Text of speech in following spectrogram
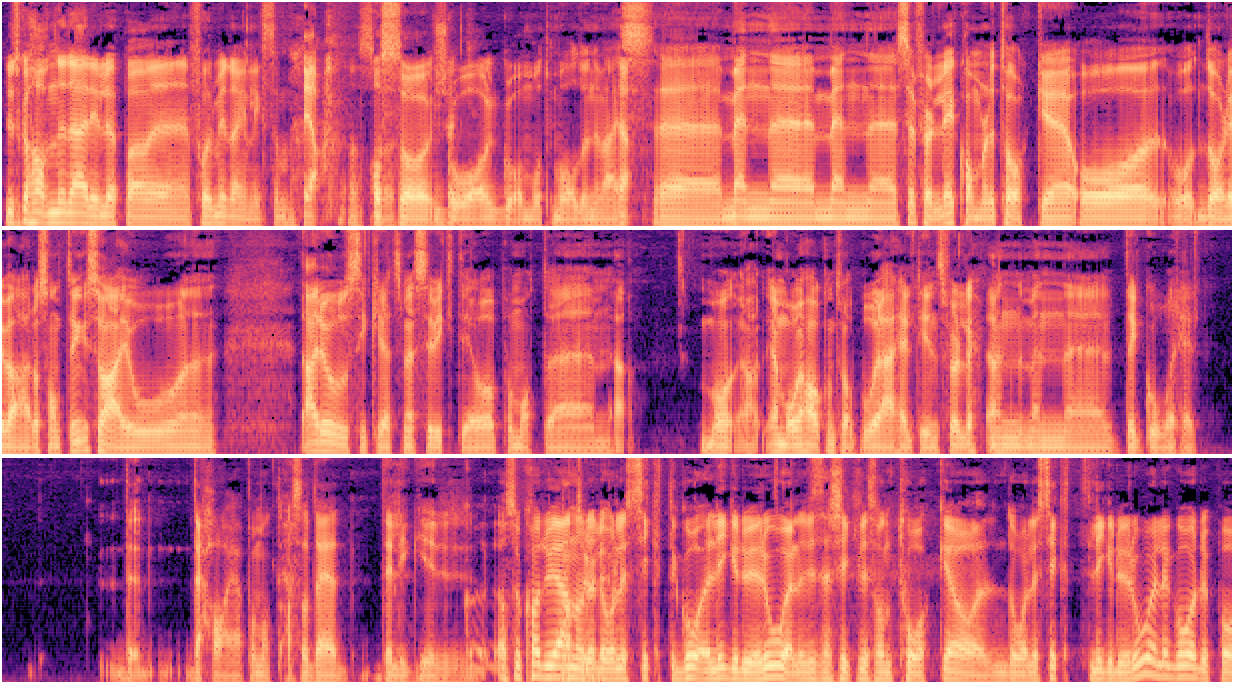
Du skal havne der i løpet av eh, formiddagen, liksom. Ja, Og så gå, gå mot mål underveis. Eh, men, eh, men eh, selvfølgelig, kommer det tåke og, og dårlig vær og sånne ting, så er jo eh, Det er jo sikkerhetsmessig viktig å på en måte Ja. må, Jeg må jo ha kontroll på hvor jeg er hele tiden, selvfølgelig, men, men eh, det går helt det, det har jeg på en måte Altså, det, det ligger Altså, Hva du gjør når det er dårlig sikt? Går, ligger du i ro, eller hvis det er skikkelig sånn tåke og dårlig sikt, ligger du i ro, eller går du på,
